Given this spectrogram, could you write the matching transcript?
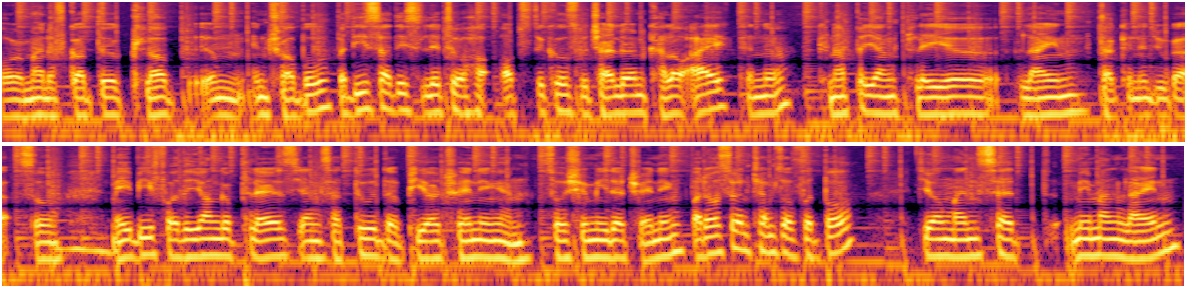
or might have got the club um, in trouble. But these are these little obstacles which I learned kalau I kena, kenapa yang player lain tak kena juga. So maybe for the younger players, yang satu the PR training and social media training, but also in terms of football. Yung mindset memang lain.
